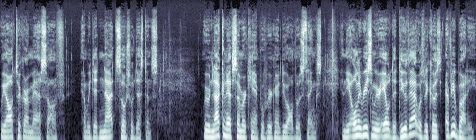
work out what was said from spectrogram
we all took our masks off and we did not social distance. We were not going to have summer camp if we were going to do all those things. And the only reason we were able to do that was because everybody,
